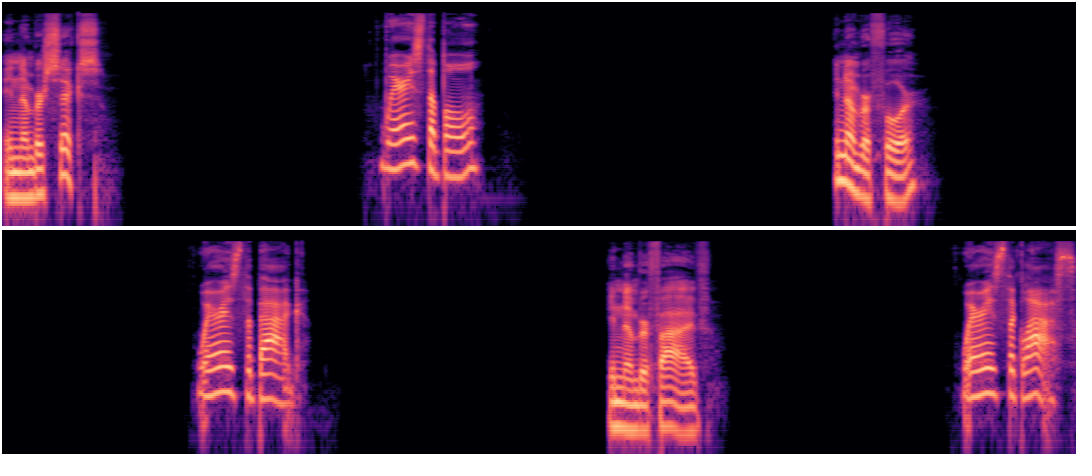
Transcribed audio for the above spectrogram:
In number six. Where is the bowl? In number four. Where is the bag? In number five. Where is the glass?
